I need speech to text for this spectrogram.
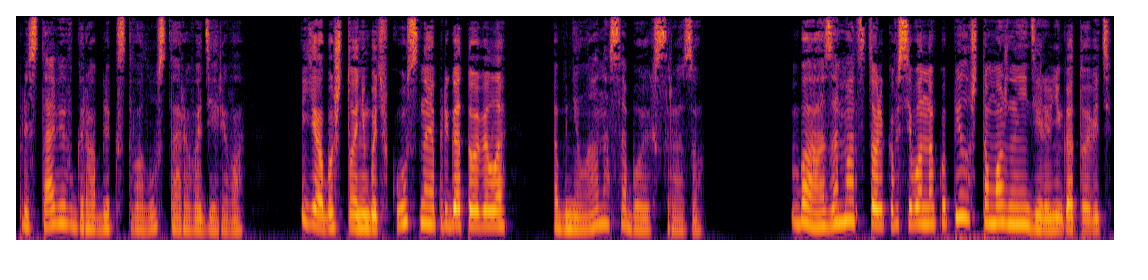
приставив грабли к стволу старого дерева. «Я бы что-нибудь вкусное приготовила!» Обняла нас обоих сразу. «Ба, Азамат столько всего накупил, что можно неделю не готовить».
